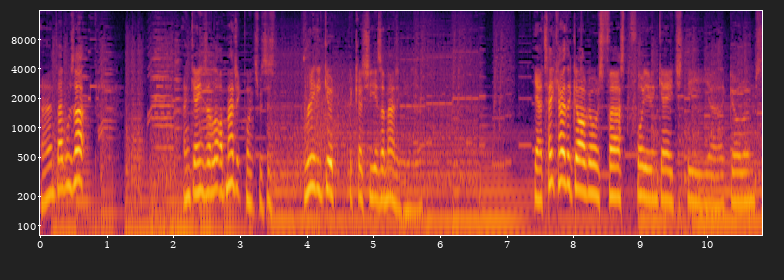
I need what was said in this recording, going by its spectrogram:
And levels up! and gains a lot of magic points, which is really good because she is a magic user. Yeah, take of the gargoyles first before you engage the uh, golems.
